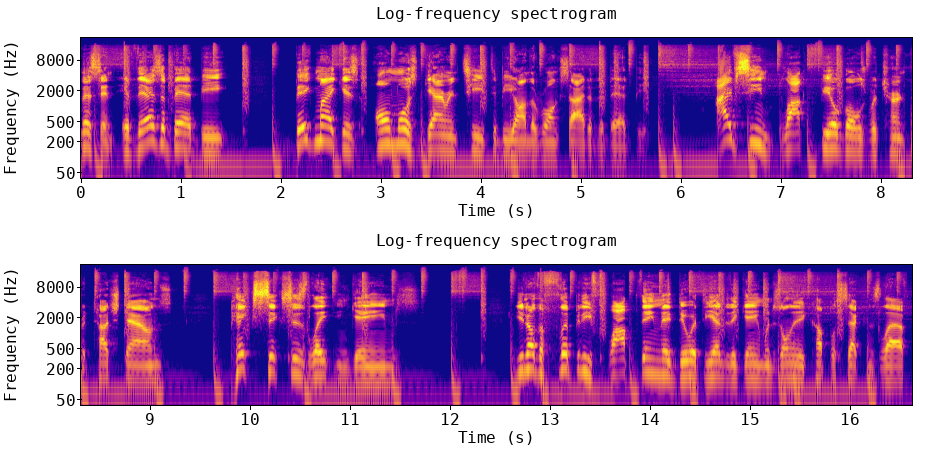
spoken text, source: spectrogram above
Listen, if there's a bad beat, Big Mike is almost guaranteed to be on the wrong side of the bad beat. I've seen blocked field goals returned for touchdowns, pick sixes late in games. You know, the flippity flop thing they do at the end of the game when there's only a couple seconds left.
